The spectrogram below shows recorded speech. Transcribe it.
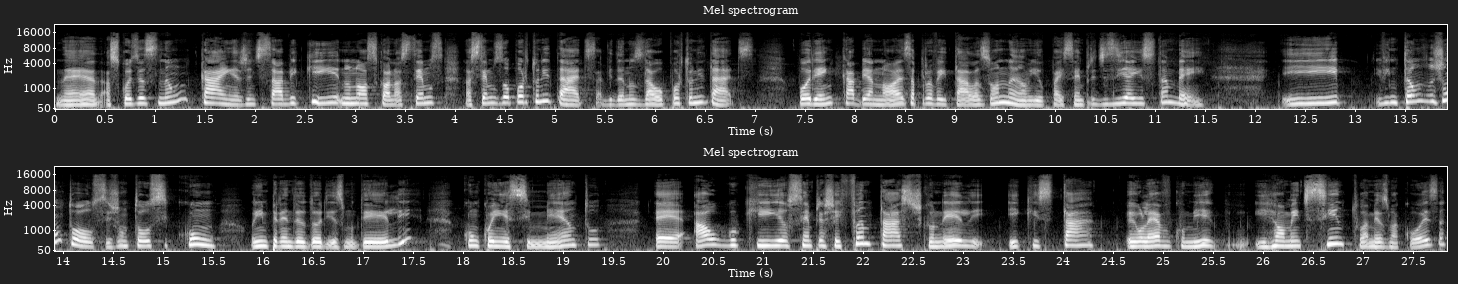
né? As coisas não caem. A gente sabe que no nosso nós temos nós temos oportunidades. A vida nos dá oportunidades. Porém, cabe a nós aproveitá-las ou não. E o pai sempre dizia isso também. E então juntou-se, juntou-se com o empreendedorismo dele, com conhecimento, é algo que eu sempre achei fantástico nele e que está eu levo comigo e realmente sinto a mesma coisa,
